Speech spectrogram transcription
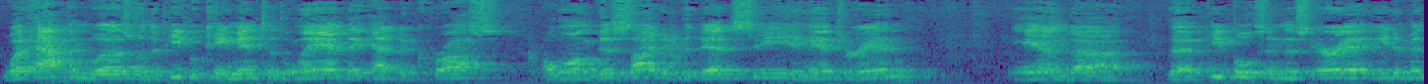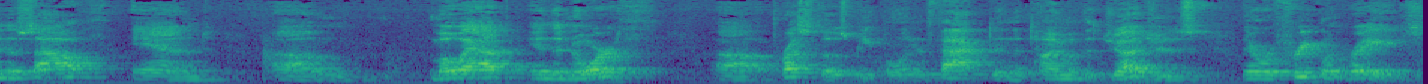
what happened was when the people came into the land, they had to cross along this side of the Dead Sea and enter in, and uh, the peoples in this area, Edom in the south and um, Moab in the north, uh, oppressed those people. And in fact, in the time of the judges, there were frequent raids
